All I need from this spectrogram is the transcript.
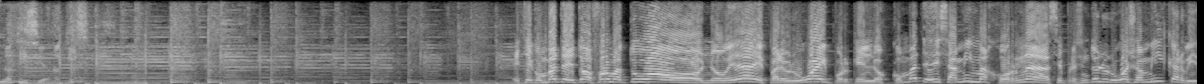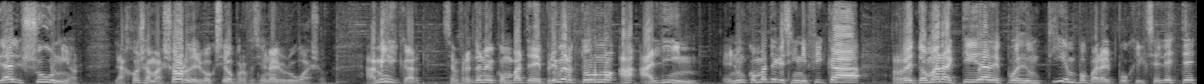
Noticias. Noticias. Este combate de todas formas tuvo novedades para Uruguay porque en los combates de esa misma jornada se presentó el uruguayo Amílcar Vidal Jr., la joya mayor del boxeo profesional uruguayo. Amílcar se enfrentó en el combate de primer turno a Alim, en un combate que significa retomar actividad después de un tiempo para el púgil celeste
